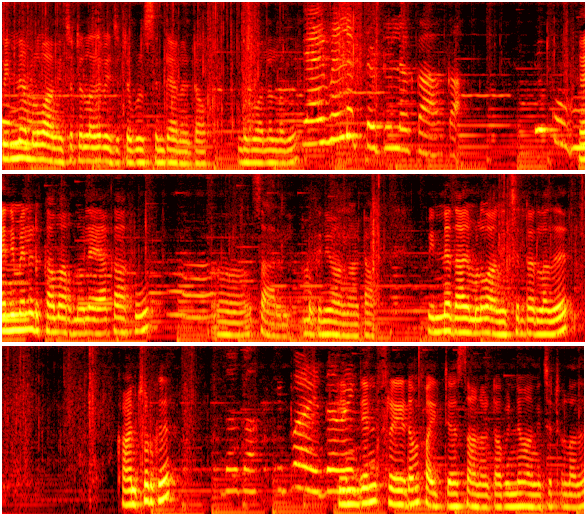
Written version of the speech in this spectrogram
പിന്നെ നമ്മൾ വാങ്ങിച്ചിട്ടുള്ളത് വെജിറ്റബിൾസിന്റെ ആണ് കേട്ടോ. ഇതുപോലുള്ളത്. ആനിമൽ എടുക്കാൻ മറന്നു അല്ലേ ആ കാക്കു? സാറില്ല നമുക്കിനി വാങ്ങാം കേട്ടോ. പിന്നെ ഇതാ നമ്മൾ വാങ്ങിച്ചിട്ടുള്ളത് കാണിച്ചു കൊടുക്ക്. ഇന്ത്യൻ ഫ്രീഡം ഫൈറ്റേഴ്സ് ആണ് കേട്ടോ പിന്നെ വാങ്ങിച്ചിട്ടുള്ളത്.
